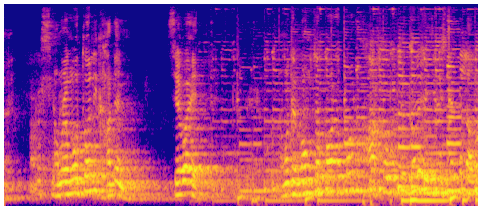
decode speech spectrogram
নাই। আমরা মতোয়ালি খাদেন সেবায়েত। আমাদের বংশ পরপর আটশো বছর ধরে এই জিনিসটাকে লাভবান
